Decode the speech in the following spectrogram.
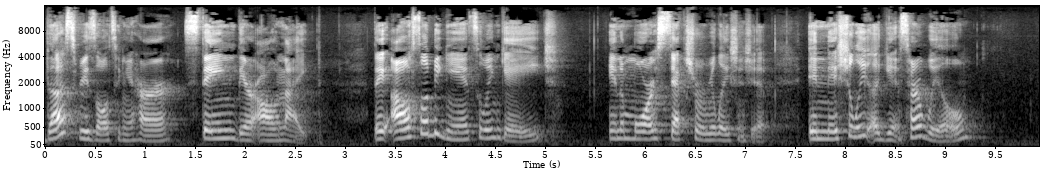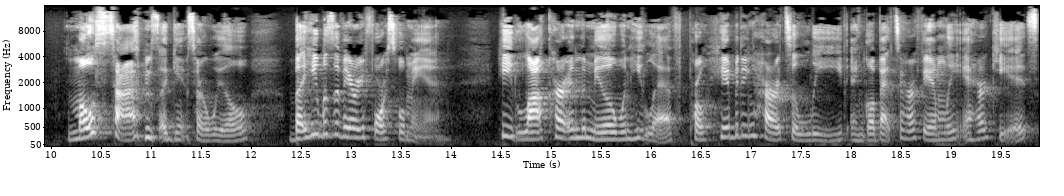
thus resulting in her staying there all night. They also began to engage in a more sexual relationship, initially against her will, most times against her will, but he was a very forceful man. He'd lock her in the mill when he left, prohibiting her to leave and go back to her family and her kids.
